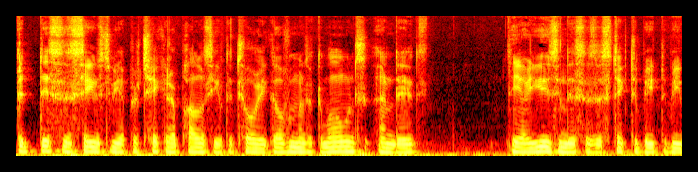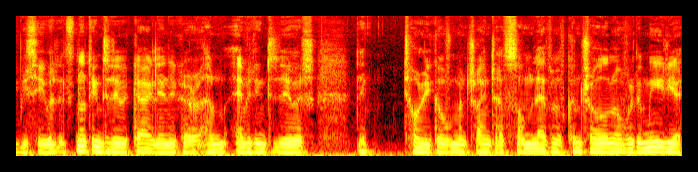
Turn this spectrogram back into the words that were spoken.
th- this is, seems to be a particular policy of the Tory government at the moment, and it's they are using this as a stick to beat the BBC with. It's nothing to do with Gary Lineker and everything to do with the Tory government trying to have some level of control over the media,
